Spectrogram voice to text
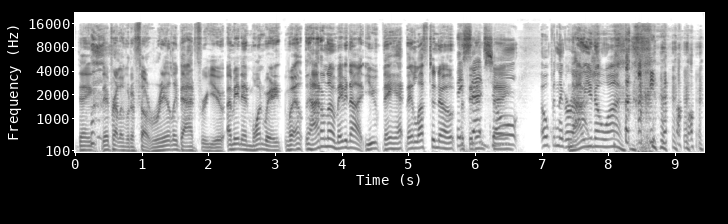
They they probably would have felt really bad for you. I mean, in one way, well, I don't know, maybe not. You they they left a note, They but they said didn't say. don't open the garage. Now you know why.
